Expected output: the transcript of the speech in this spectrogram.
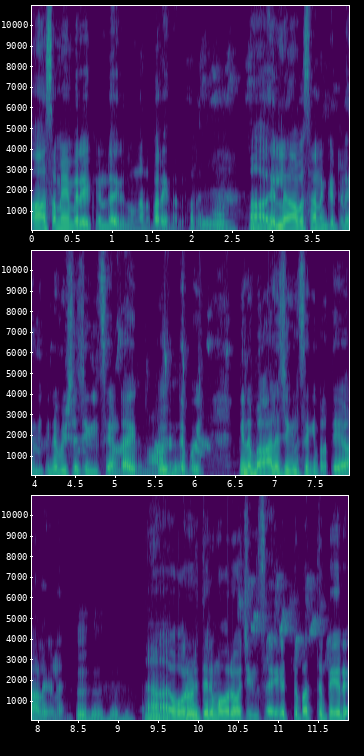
ആ, സമയം വരെയൊക്കെ ഉണ്ടായിരുന്നു എന്നാണ് പറയുന്നത്. എല്ലാം അവസാനം കെട്ടിടങ്ങി പിന്നെ വിഷ ചികിത്സ ഉണ്ടായിരുന്നു അതിന്റെ പോയി. പിന്നെ ബാലചികിത്സക്ക് പ്രത്യേക ആളുകൾ. ഉം, ഉം, ഉം, ഉം. ആ, ഓരോരുത്തരും ഓരോ ചികിത്സ. എട്ട് പത്ത് പേര്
